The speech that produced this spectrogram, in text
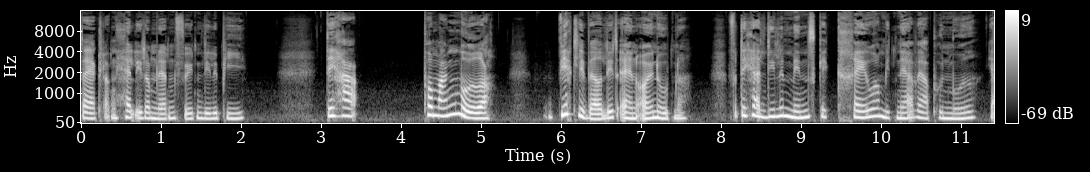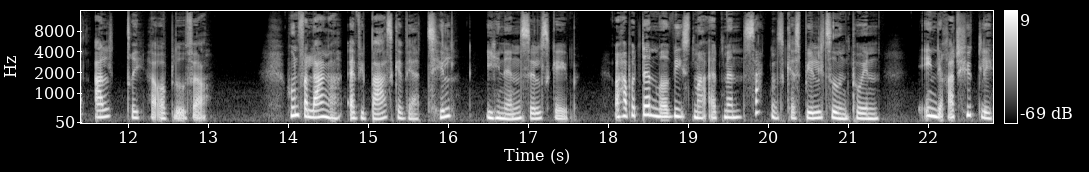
da jeg klokken halv et om natten fødte en lille pige. Det har på mange måder virkelig været lidt af en øjenåbner. For det her lille menneske kræver mit nærvær på en måde, jeg aldrig har oplevet før. Hun forlanger, at vi bare skal være til i hinandens selskab – og har på den måde vist mig, at man sagtens kan spille tiden på en egentlig ret hyggelig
